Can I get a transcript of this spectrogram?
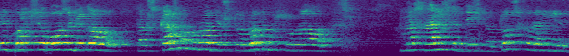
Судьба всего забегала, так сказано вроде, что родом с Урала. Нас рали сердечно, тот схоронили,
